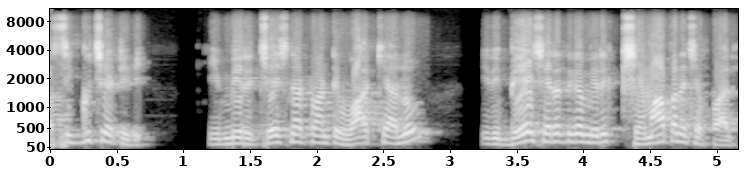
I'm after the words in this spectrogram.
సిగ్గుచేటిది. మీరు చేసినటువంటి వాక్యాలు ఇది బేషరతుగా మీరు క్షమాపణ చెప్పాలి.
